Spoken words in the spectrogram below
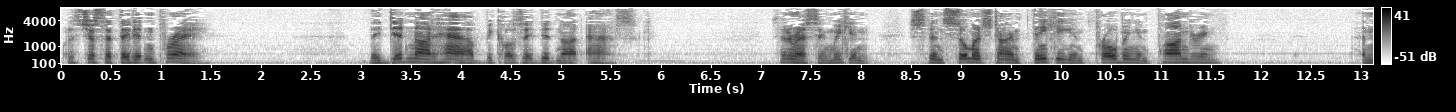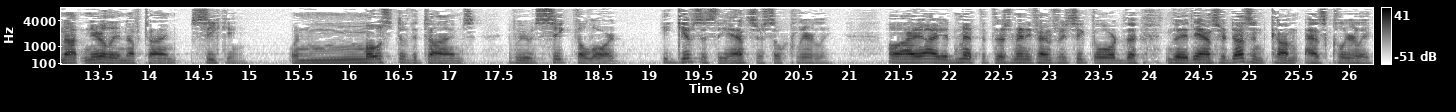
but it's just that they didn't pray. They did not have because they did not ask. It's interesting. We can spend so much time thinking and probing and pondering and not nearly enough time seeking when most of the times, if we would seek the Lord, He gives us the answer so clearly. Oh, I, I admit that there's many times we seek the Lord, the, the, the answer doesn't come as clearly.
